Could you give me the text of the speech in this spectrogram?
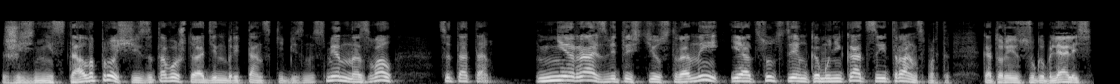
Жизнь не стала проще из-за того, что один британский бизнесмен назвал – цитата, неразвитостью страны и отсутствием коммуникации и транспорта, которые усугублялись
